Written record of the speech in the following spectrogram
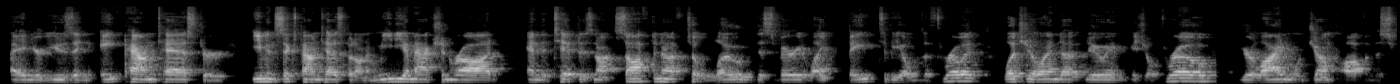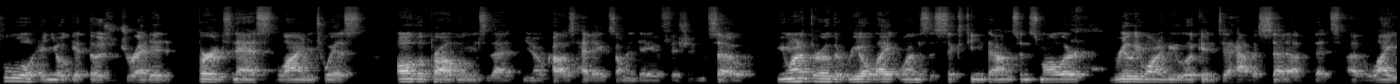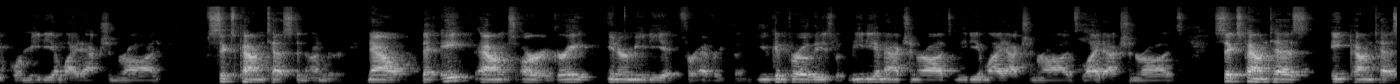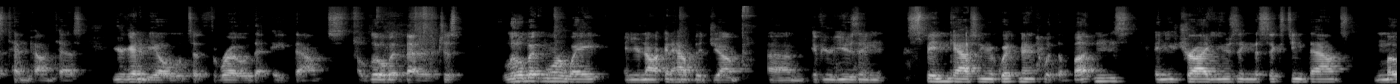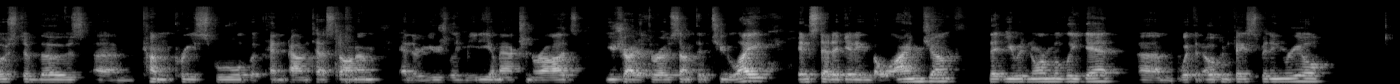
and you're using eight pound test or even six pound test, but on a medium action rod, and the tip is not soft enough to load this very light bait to be able to throw it, what you'll end up doing is you'll throw, your line will jump off of the spool, and you'll get those dreaded bird's nest, line twists, all the problems that you know cause headaches on a day of fishing. So you want to throw the real light ones, the 16th ounce and smaller, really want to be looking to have a setup that's a light or medium light action rod, six pound test and under. Now, the eighth ounce are a great intermediate for everything. You can throw these with medium action rods, medium light action rods, light action rods, six pound test, eight pound test, 10 pound test. You're going to be able to throw the eighth ounce a little bit better, just a little bit more weight, and you're not going to have the jump. Um, if you're using spin casting equipment with the buttons and you try using the 16th ounce, most of those um, come pre-spooled with 10 pound test on them, and they're usually medium action rods. You try to throw something too light instead of getting the line jump that you would normally get um, with an open face spinning reel.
